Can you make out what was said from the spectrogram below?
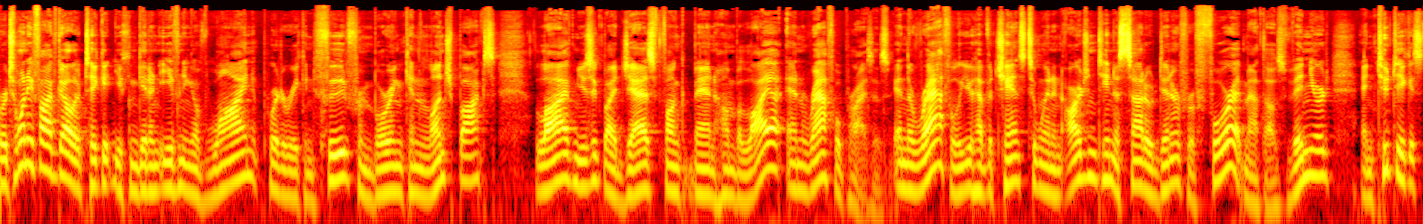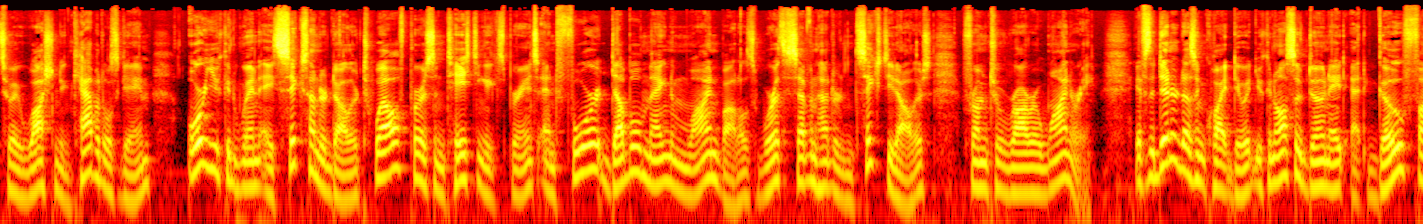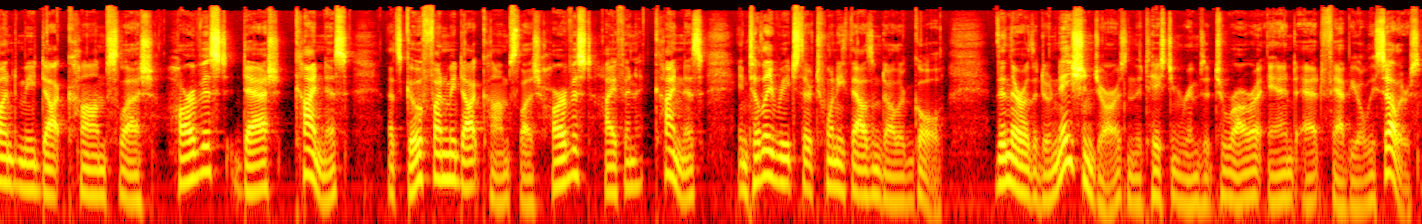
For a $25 ticket, you can get an evening of wine, Puerto Rican food from Borinquen Lunchbox, live music by jazz funk band Jambalaya, and raffle prizes. In the raffle, you have a chance to win an Argentine asado dinner for four at Mathov's Vineyard and two tickets to a Washington Capitals game, or you could win a $600 12 person tasting experience and four double magnum wine bottles worth $760 from Tarara Winery. If the dinner doesn't quite do it, you can also donate at gofundme.com slash harvest dash kindness. That's gofundme.com slash harvest hyphen kindness until they reach their $20,000 goal. Then there are the donation jars in the tasting rooms at Tarara and at Fabioli Cellars.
